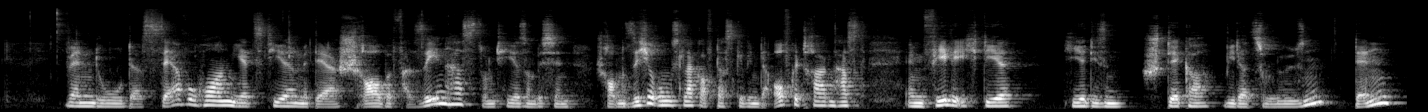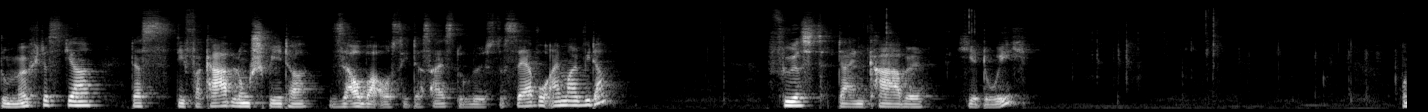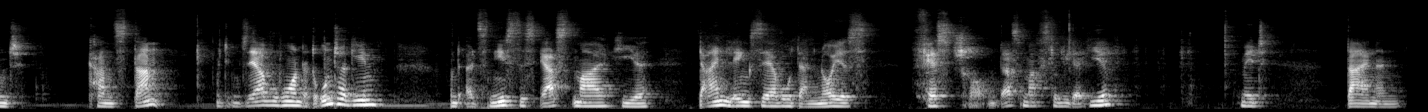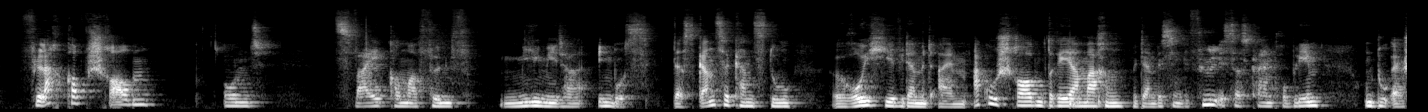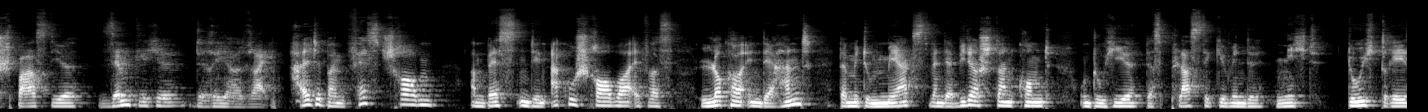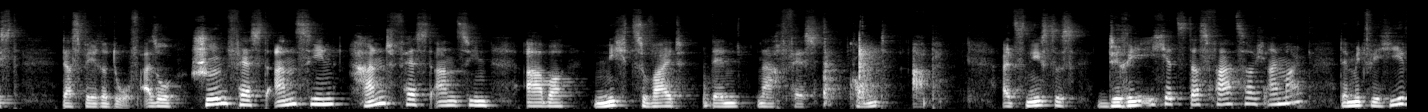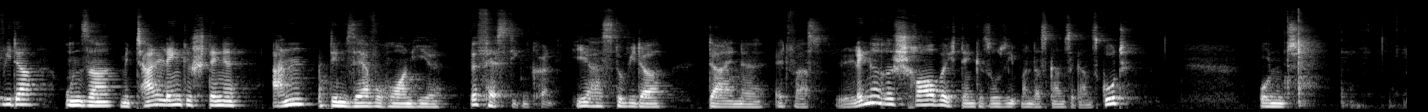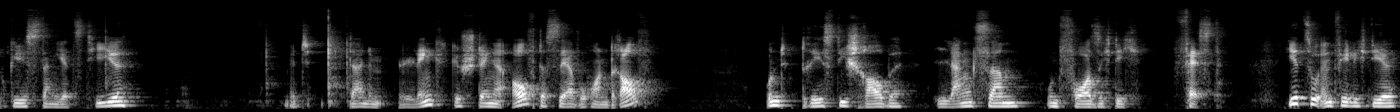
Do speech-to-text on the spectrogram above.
Wenn du das Servohorn jetzt hier mit der Schraube versehen hast und hier so ein bisschen Schraubensicherungslack auf das Gewinde aufgetragen hast, empfehle ich dir, hier diesen Stecker wieder zu lösen, denn du möchtest ja dass die Verkabelung später sauber aussieht. Das heißt, du löst das Servo einmal wieder, führst dein Kabel hier durch und kannst dann mit dem Servohorn darunter gehen und als nächstes erstmal hier dein Lenkservo, dein neues festschrauben. Das machst du wieder hier mit deinen Flachkopfschrauben und 2,5 mm Inbus. Das Ganze kannst du ruhig hier wieder mit einem Akkuschraubendreher machen. Mit ein bisschen Gefühl ist das kein Problem und du ersparst dir sämtliche Dreherei. Halte beim Festschrauben am besten den Akkuschrauber etwas locker in der Hand, damit du merkst, wenn der Widerstand kommt und du hier das Plastikgewinde nicht durchdrehst, das wäre doof. Also schön fest anziehen, handfest anziehen, aber nicht zu weit, denn nach fest kommt ab. Als nächstes drehe ich jetzt das Fahrzeug einmal, damit wir hier wieder unser Metalllenkgestänge an dem Servohorn hier befestigen können. Hier hast du wieder deine etwas längere Schraube. Ich denke, so sieht man das Ganze ganz gut. Und du gehst dann jetzt hier mit deinem Lenkgestänge auf das Servohorn drauf und drehst die Schraube langsam und vorsichtig fest. Hierzu empfehle ich dir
